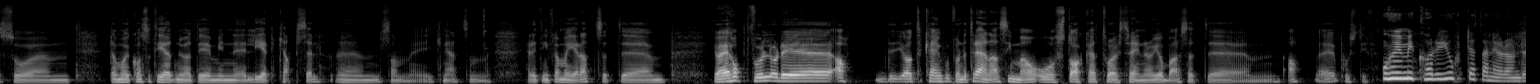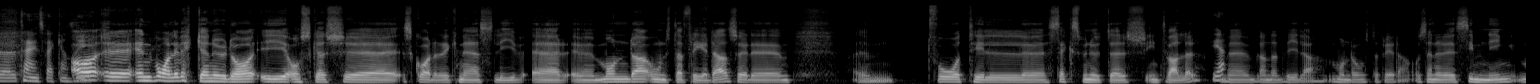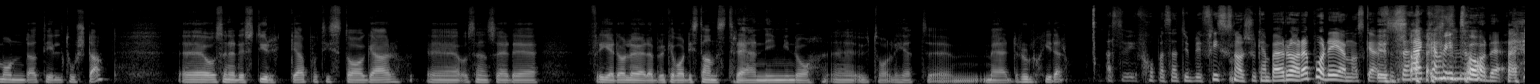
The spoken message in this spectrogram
så ehm, de har konstaterat nu att det är min ledkapsel ehm, som i knät som är lite inflammerat. Så att, ehm, jag är hoppfull och det, ja, jag kan ju fortfarande träna, simma och staka thorax trainer och jobba så att ehm, ja, jag är positiv. Och hur mycket har du gjort detta nu under träningsveckan? Ja, eh, en vanlig vecka nu då i Oskars eh, skadade knäs liv är eh, måndag, onsdag, fredag så är det ehm, två till sex minuters intervaller ja. med blandad vila måndag, onsdag, fredag. Och sen är det simning måndag till torsdag. och sen är det styrka på tisdagar och sen så är det fredag och lördag brukar vara distansträning då, eh, uthållighet eh, med rullskidor. Alltså vi hoppas att du blir frisk snart så du kan börja röra på dig igen Oskar. Så här kan vi inte ha det.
